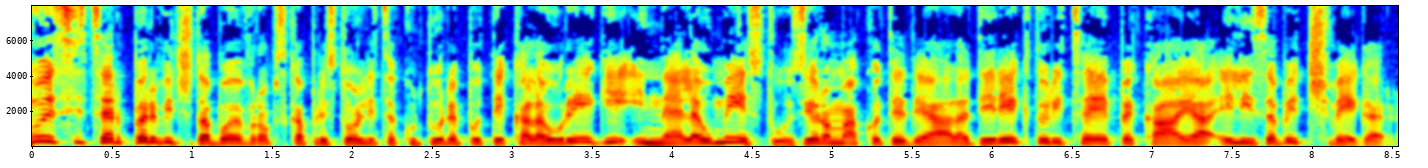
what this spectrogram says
To je sicer prvič, da bo Evropska prestolnica kulture potekala v regiji in ne le v mestu, oziroma kot je dejala direktorica EPK-ja Elizabeth Švegar.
